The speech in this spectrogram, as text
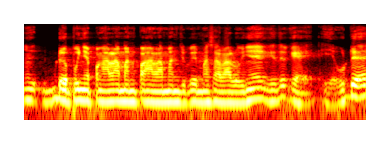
udah punya pengalaman-pengalaman juga masa lalunya gitu kayak ya udah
